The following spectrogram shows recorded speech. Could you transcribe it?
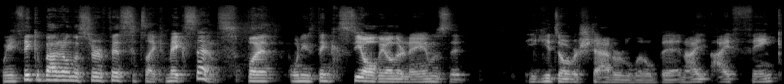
when you think about it on the surface, it's like makes sense. But when you think see all the other names, that he gets overshadowed a little bit. And I, I think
